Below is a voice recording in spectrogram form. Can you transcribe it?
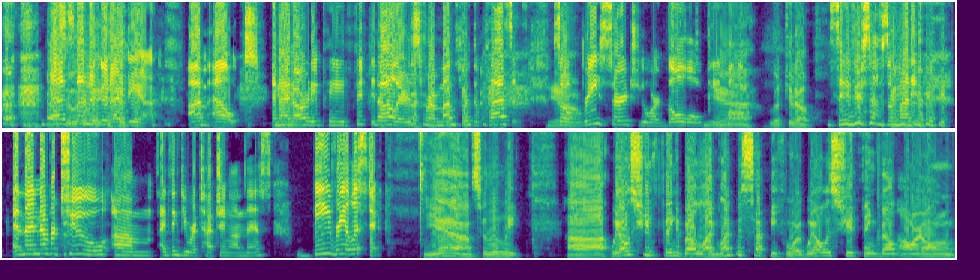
that's not a good idea i'm out and i'd already paid $50 for a month's worth of classes Yeah. so research your goal people yeah, look it up. save yourself some money And then number two, um, I think you were touching on this. Be realistic. Yeah, absolutely. Uh, we always should think about like like we said before. We always should think about our own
